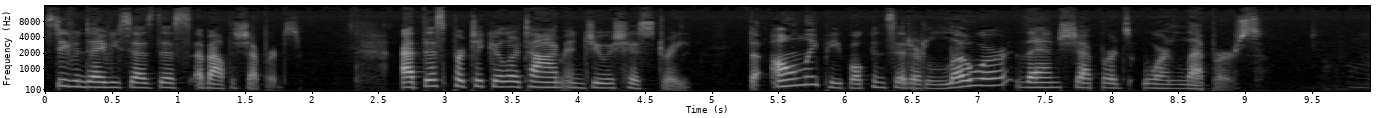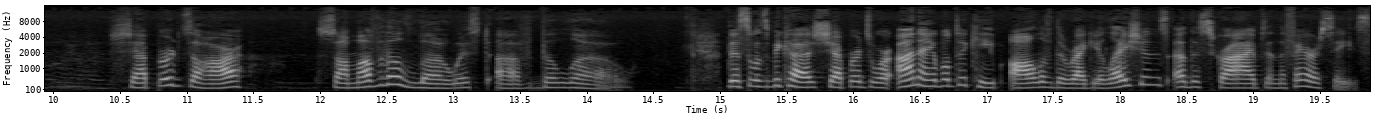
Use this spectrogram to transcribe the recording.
Stephen Davey says this about the shepherds. At this particular time in Jewish history, the only people considered lower than shepherds were lepers. Shepherds are some of the lowest of the low. This was because shepherds were unable to keep all of the regulations of the scribes and the Pharisees.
